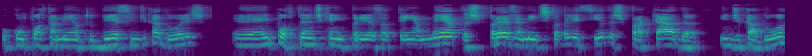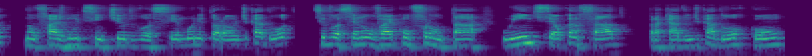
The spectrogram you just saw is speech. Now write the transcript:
o comportamento desses indicadores. É importante que a empresa tenha metas previamente estabelecidas para cada indicador. Não faz muito sentido você monitorar um indicador se você não vai confrontar o índice alcançado para cada indicador com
